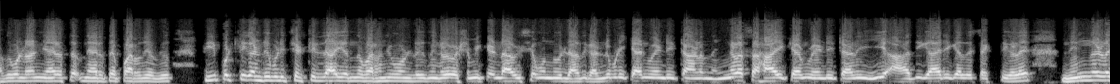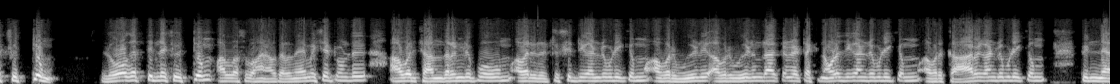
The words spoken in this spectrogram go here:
അതുകൊണ്ടാണ് നേരത്തെ നേരത്തെ പറഞ്ഞത് തീപ്പെട്ടി കണ്ടുപിടിച്ചിട്ടില്ല എന്ന് പറഞ്ഞുകൊണ്ട് നിങ്ങൾ വിഷമിക്കേണ്ട ആവശ്യമൊന്നുമില്ല. അത് കണ്ടുപിടിക്കാൻ വേണ്ടിയിട്ടാണ് നിങ്ങളെ സഹായിക്കാൻ വേണ്ടിയിട്ടാണ് ഈ ആധികാരികത ശക്തികളെ നിങ്ങളുടെ ചുറ്റും ലോകത്തിന്റെ ചുറ്റും അള്ളാഹു സുബാനവത്തല നിയമിച്ചിട്ടുണ്ട്. അവർ ചന്ദ്രനിൽ പോവും അവർ ഇലക്ട്രിസിറ്റി കണ്ടുപിടിക്കും അവർ വീട് അവർ വീടുണ്ടാക്കുന്ന ടെക്നോളജി കണ്ടുപിടിക്കും അവർ കാറ് കണ്ടുപിടിക്കും. പിന്നെ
